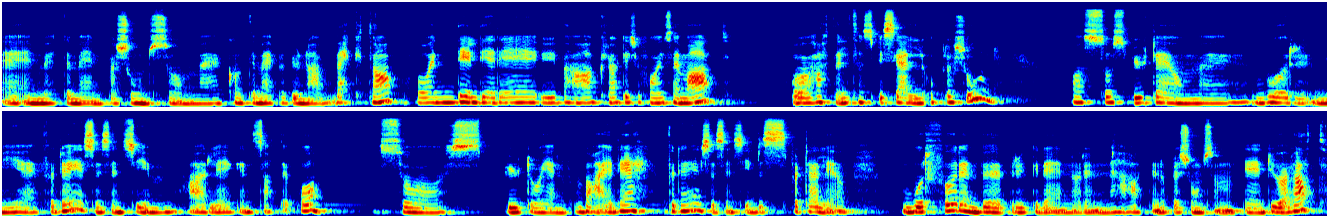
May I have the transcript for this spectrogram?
eh, en møte med en person som eh, kom til meg pga. vekttap og en del diaré, ubehag, klarte ikke å få i seg mat. Og hatt en litt sånn spesiell operasjon. Og så spurte jeg om eh, hvor mye fordøyelsesenzym har legen satt det på. Så spurte hun igjen hva er det fordøyelsesenzym. Forteller jeg hvorfor en bør bruke det når en har hatt en operasjon som eh, du har hatt.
